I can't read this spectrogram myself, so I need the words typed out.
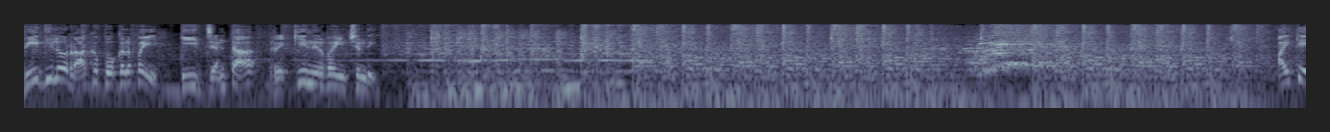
వీధిలో రాకపోకలపై ఈ జంట రెక్కీ నిర్వహించింది. అయితే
